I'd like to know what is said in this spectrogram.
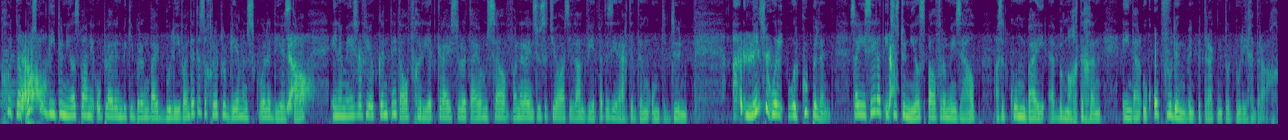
Goed, nou ja. ons wil die toneelspel in die opleiding bietjie bring by boelie want dit is 'n groot probleem in skole deesdae. Ja. En 'n mens wil vir jou kind net half gereed kry sodat hy homself wanneer hy in so 'n situasie land weet wat is die regte ding om te doen. Uh, net so oor oorkoepelend. Sou jy sê dat iets ja. soos toneelspel vir 'n mens help as dit kom by 'n uh, bemagtiging en dan ook opvoeding met betrekking tot boelie gedrag?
